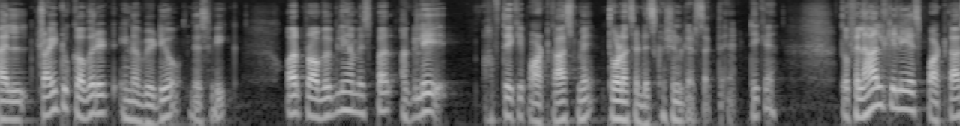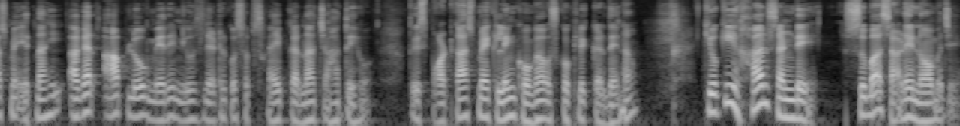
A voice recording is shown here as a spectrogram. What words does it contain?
I try to cover it in a video this week और प्रॉबेबली हम इस पर अगले हफ़्ते के पॉडकास्ट में थोड़ा सा डिस्कशन कर सकते हैं, ठीक है? तो फ़िलहाल के लिए इस पॉडकास्ट में इतना ही। अगर आप लोग मेरे न्यूज़लेटर को सब्सक्राइब करना चाहते हो तो इस पॉडकास्ट में एक लिंक होगा, उसको क्लिक कर देना। क्योंकि हर संडे सुबह साढ़े नौ बजे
